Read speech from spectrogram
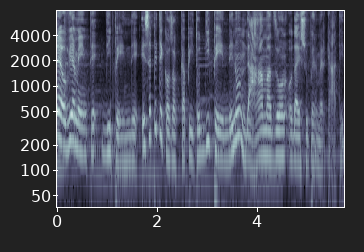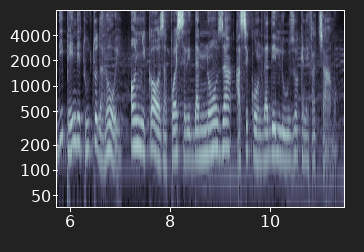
Beh, ovviamente dipende. E sapete cosa ho capito? Dipende non da Amazon o dai supermercati, dipende tutto da noi. Ogni cosa può essere dannosa a seconda dell'uso che ne facciamo.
